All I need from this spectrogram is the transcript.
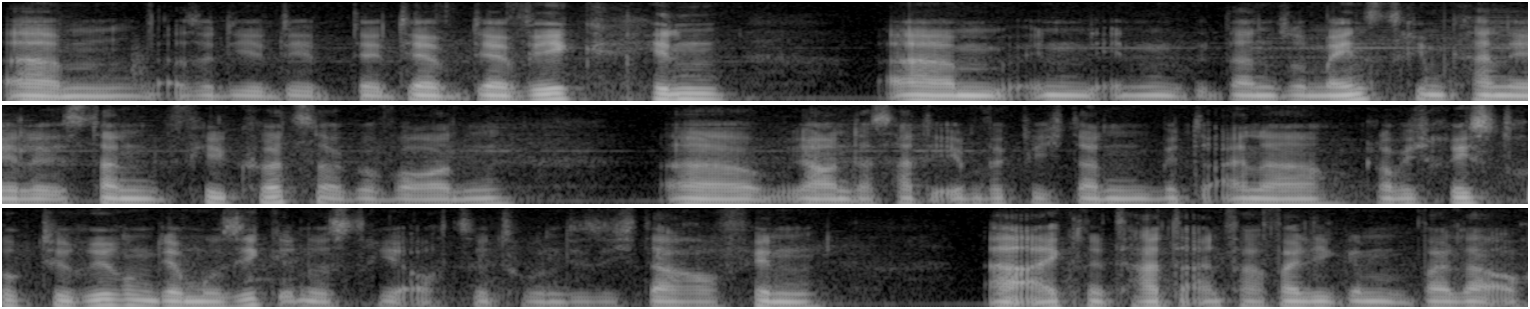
Ähm, also die, die, der, der- Weg hin ähm, in, in dann so Mainstream-Kanäle ist dann viel kürzer geworden. Äh, ja, und das hat eben wirklich dann mit einer, glaube ich, Restrukturierung der Musikindustrie auch zu tun, die sich daraufhin ereignet hat, einfach weil, die, weil da auch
